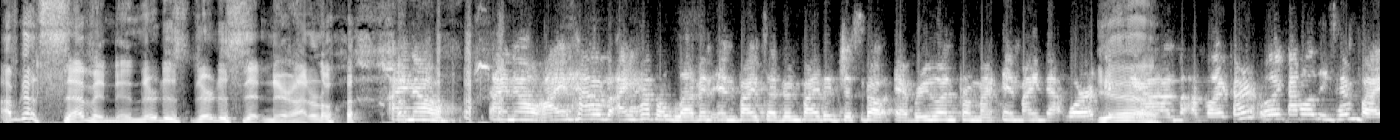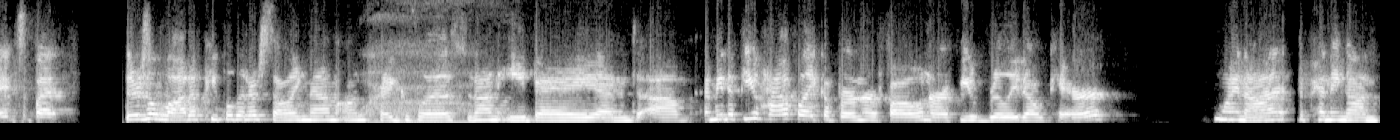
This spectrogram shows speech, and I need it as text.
I've got seven, and they're just they're just sitting there. I don't know. I know, I know. I have I have eleven invites. I've invited just about everyone from my in my network. Yeah, and I'm like, all right, well, I got all these invites, but there's a lot of people that are selling them on wow. Craigslist and on eBay. And um, I mean, if you have like a burner phone, or if you really don't care, why not? Depending on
